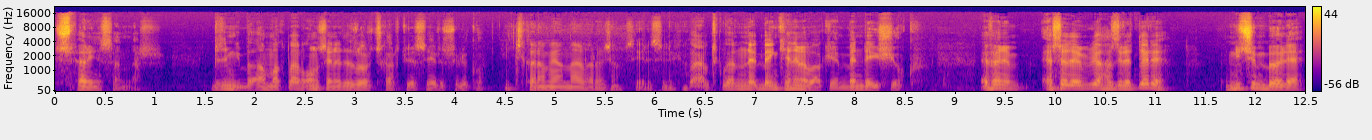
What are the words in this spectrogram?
Süper insanlar. Bizim gibi ahmaklar 10 senede zor çıkartıyor seyri sülükü. Hiç çıkaramayanlar var hocam seyri sülükü. Artık ben, ben kendime bakıyorum. Bende iş yok. Efendim Esed Erbil Hazretleri niçin böyle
